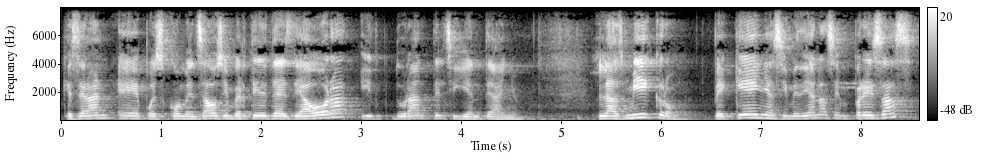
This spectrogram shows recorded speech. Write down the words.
que serán eh, pues comenzados a invertir desde ahora y durante el siguiente año. Las micro, pequeñas y medianas empresas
